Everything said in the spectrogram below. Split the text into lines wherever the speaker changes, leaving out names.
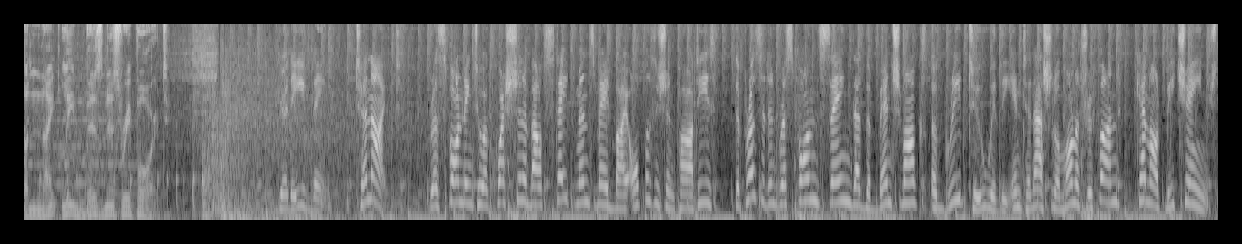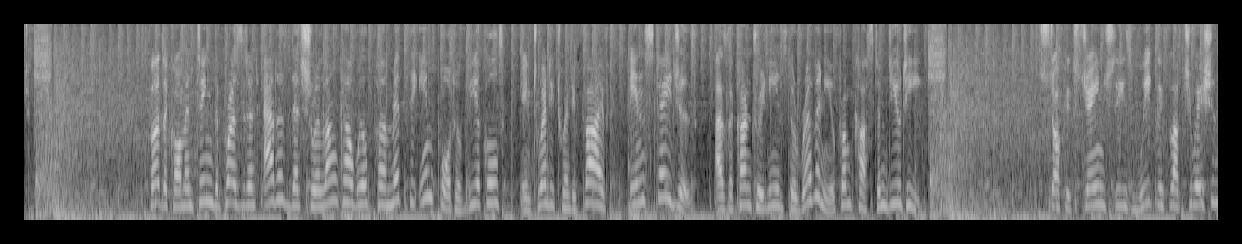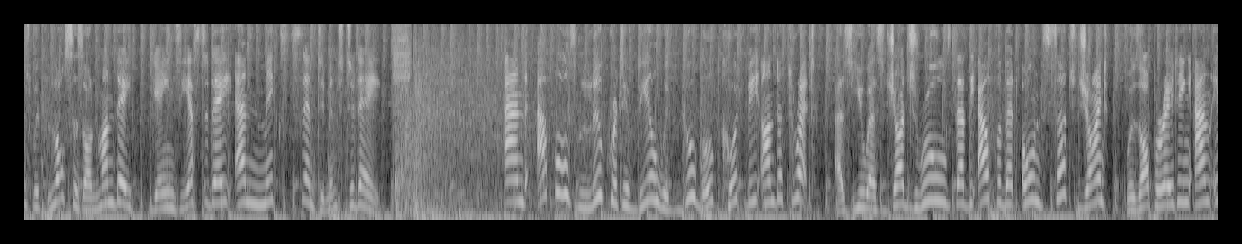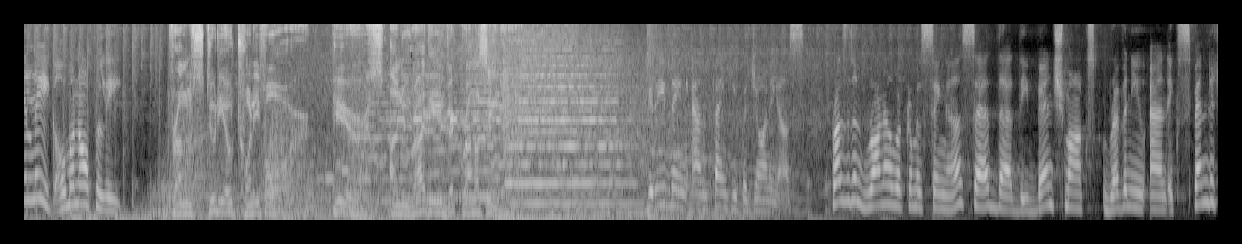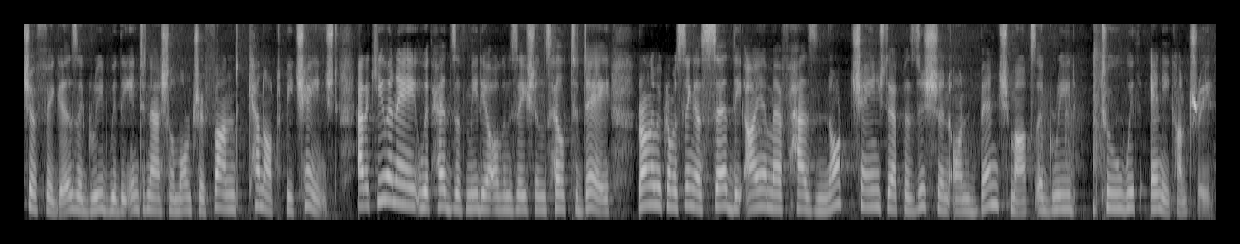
The Nightly Business Report.
Good evening. Tonight, responding to a question about statements made by opposition parties, the president responds saying that the benchmarks agreed to with the International Monetary Fund cannot be changed. Further commenting, the president added that Sri Lanka will permit the import of vehicles in 2025 in stages as the country needs the revenue from custom duty. Stock exchange sees weekly fluctuations with losses on Monday, gains yesterday, and mixed sentiment today. And Apple's lucrative deal with Google could be under threat as US judge rules that the Alphabet owned search giant was operating an illegal monopoly.
From Studio 24, here's Anuradhi Vikramasinghe.
Good evening and thank you for joining us. President Ranil Wickremesinghe said that the benchmark's revenue and expenditure figures agreed with the International Monetary Fund cannot be changed. At a Q&A with heads of media organizations held today, Ranil Wickremesinghe said the IMF has not changed their position on benchmarks agreed to with any country.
